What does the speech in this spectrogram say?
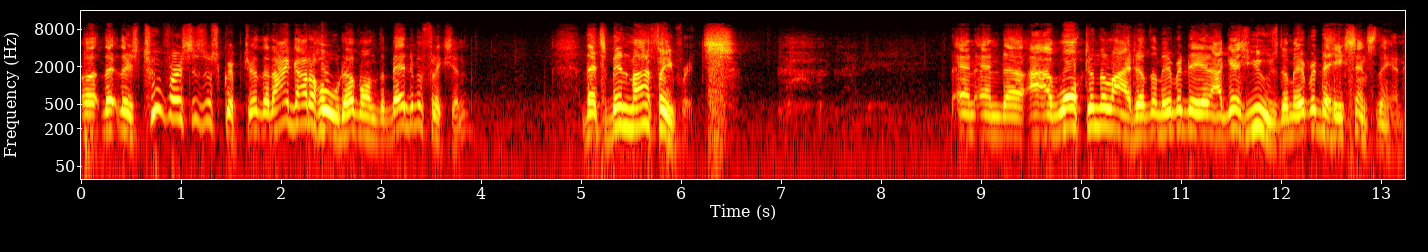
uh, there's two verses of Scripture that I got a hold of on the bed of affliction that's been my favorites. And, and uh, I've walked in the light of them every day, and I guess used them every day since then.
